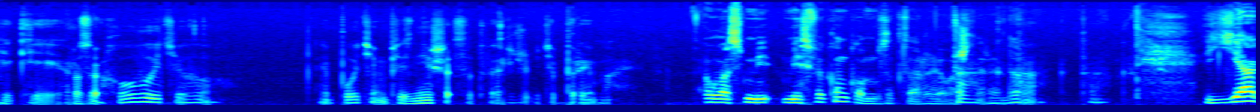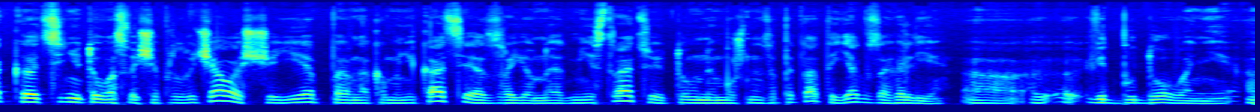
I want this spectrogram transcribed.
які розраховують його, і потім пізніше затверджують і приймають. У вас мі- міськвиконком затверджує ваш тариф, да? так, так. Як оцінюєте, у вас вище прозвучало, що є певна комунікація з районною адміністрацією, тому не можна запитати, як взагалі е, е, відбудовані е,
